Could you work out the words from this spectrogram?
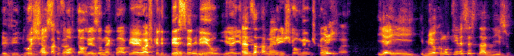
Teve duas chances atacante. do Fortaleza, né, Cláudio? E aí eu acho que ele percebeu e aí ele Exatamente. preencheu o meio de campo. E aí, é. e aí meu, eu não tinha necessidade disso.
